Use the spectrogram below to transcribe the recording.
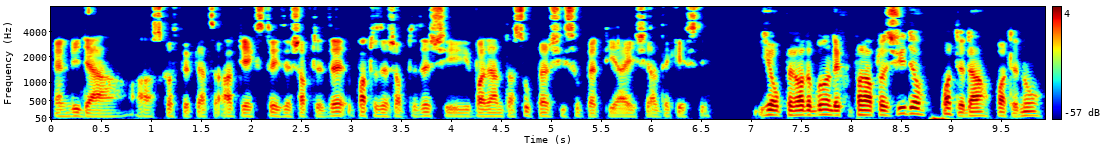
Nvidia a scos pe piață RTX 3070, 4070 și varianta Super și Super TI și alte chestii. E o perioadă bună de cumpăra plăci video? Poate da, poate nu.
